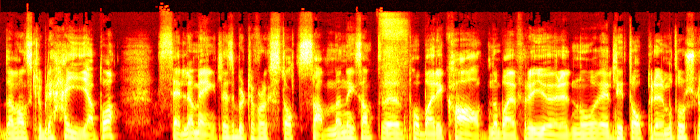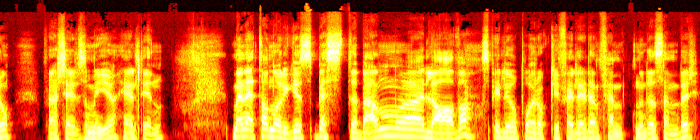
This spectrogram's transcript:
det er vanskelig å bli heia på, selv om egentlig så burde folk stått sammen ikke sant? Uh, på barrikadene bare for å gjøre noe, et lite opprør mot Oslo. For der skjer det så mye hele tiden. Men et av Norges beste band, Lava, spiller jo på Rockefeller den 15. desember.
